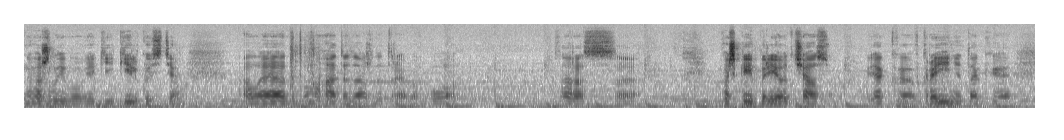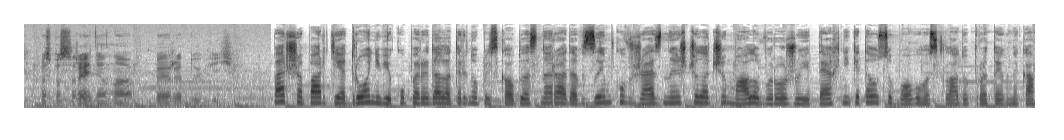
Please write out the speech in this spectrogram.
Неважливо в якій кількості, але допомагати завжди треба, бо зараз е, важкий період часу, як в країні, так і безпосередньо на передовій. Перша партія дронів, яку передала Тернопільська обласна рада взимку, вже знищила чимало ворожої техніки та особового складу противника.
